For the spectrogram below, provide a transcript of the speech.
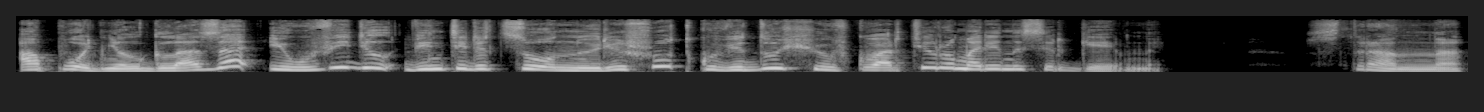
а поднял глаза и увидел вентиляционную решетку, ведущую в квартиру Марины Сергеевны. Странно.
